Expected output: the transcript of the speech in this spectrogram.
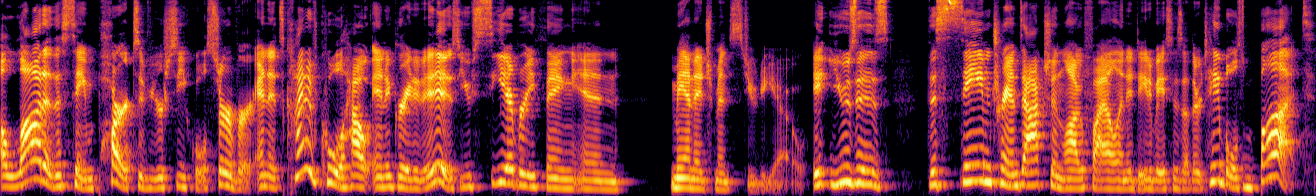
a lot of the same parts of your SQL server, and it's kind of cool how integrated it is. You see everything in Management Studio. It uses the same transaction log file in a database as other tables, but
